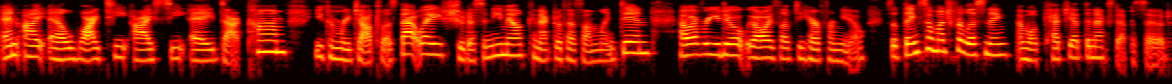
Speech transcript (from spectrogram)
N I L Y T I C A.com. You can reach out to us that way, shoot us an email, connect with us on LinkedIn. However, you do it, we always love to hear from you. So thanks so much for listening, and we'll catch you at the next episode.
